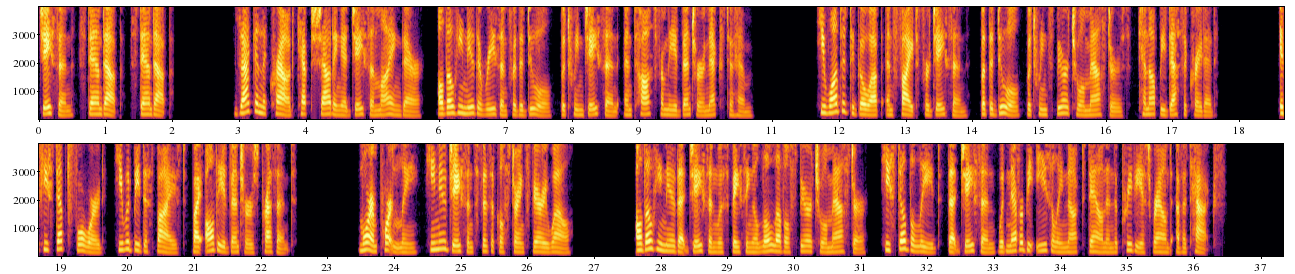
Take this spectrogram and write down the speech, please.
Jason, stand up, stand up. Zack and the crowd kept shouting at Jason lying there, although he knew the reason for the duel between Jason and Toss from the adventurer next to him. He wanted to go up and fight for Jason, but the duel between spiritual masters cannot be desecrated. If he stepped forward, he would be despised by all the adventurers present. More importantly, he knew Jason's physical strength very well. Although he knew that Jason was facing a low-level spiritual master, he still believed that Jason would never be easily knocked down in the previous round of attacks.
